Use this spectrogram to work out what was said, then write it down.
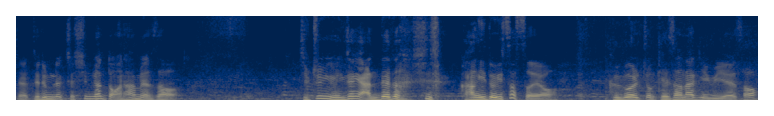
제가 드림 렉처 10년 동안 하면서 집중이 굉장히 안 되던 시- 강의도 있었어요. 그걸 좀 개선하기 위해서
